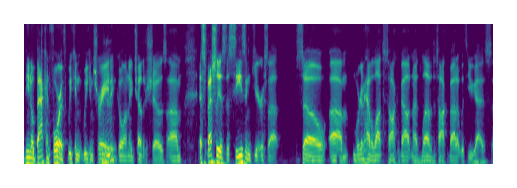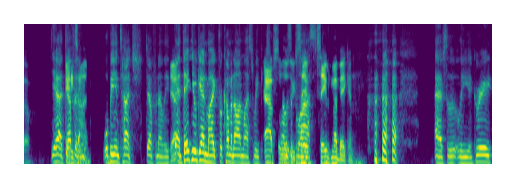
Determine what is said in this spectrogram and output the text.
you know back and forth. We can we can trade Mhm. and go on each other's shows, um, especially as the season gears up. So um, we're gonna have a lot to talk about, and I'd love to talk about it with you guys. So Yeah, definitely. anytime, We'll be in touch. Definitely. Yeah. And thank you again, Mike, for coming on last week. absolutely saved, blast. saved my bacon. Absolutely agree.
